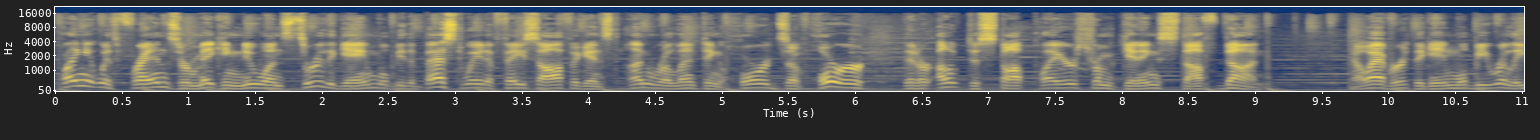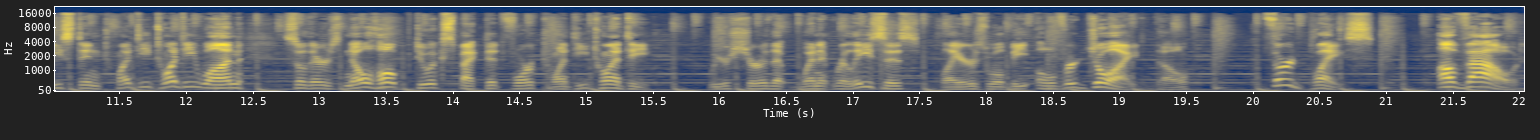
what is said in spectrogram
playing it with friends or making new ones through the game will be the best way to face off against unrelenting hordes of horror that are out to stop players from getting stuff done. However, the game will be released in 2021, so there's no hope to expect it for 2020. We're sure that when it releases, players will be overjoyed, though. Third place, Avowed.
